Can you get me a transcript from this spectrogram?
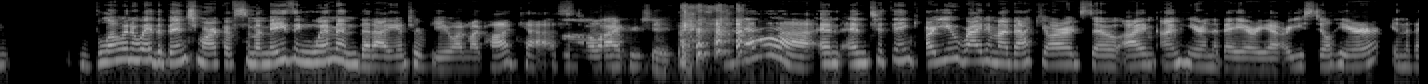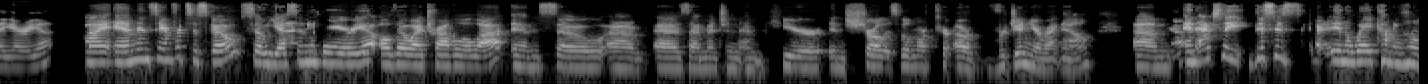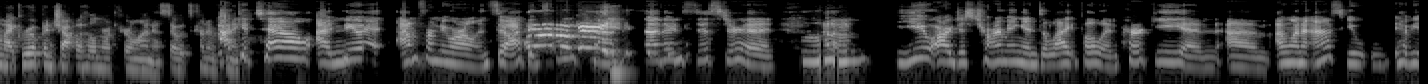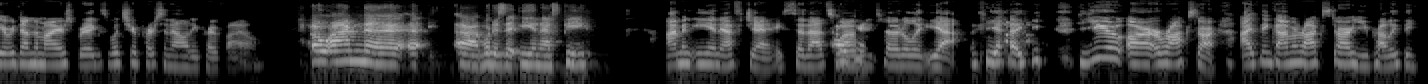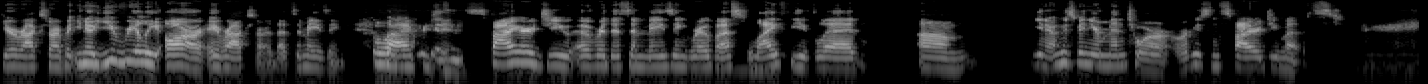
blowing away the benchmark of some amazing women that I interview on my podcast. Oh, I appreciate yeah, and and to think, are you right in my backyard? So I'm I'm here in the Bay Area. Are you still here in the Bay Area? I am in San Francisco, so yes, in the Bay Area, although I travel a lot. And so, um, as I mentioned, I'm here in Charlottesville, North Carolina, uh, Virginia right now. Um, yeah. And actually, this is in a way coming home. I grew up in Chapel Hill, North Carolina, so it's kind of. I nice. could tell. I knew it. I'm from New Orleans, so I could oh, okay. Southern sisterhood. Mm-hmm. Um, you are just charming and delightful and perky. And um, I want to ask you have you ever done the Myers Briggs? What's your personality profile? Oh, I'm the, uh, uh, what is it, ENFP? I'm an ENFJ, so that's why okay. I'm totally yeah, yeah. you are a rock star. I think I'm a rock star. You probably think you're a rock star, but you know you really are a rock star. That's amazing. Well, what I appreciate inspired you over this amazing, robust life you've led um, you know who's been your mentor or who's inspired you most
